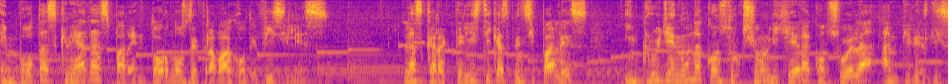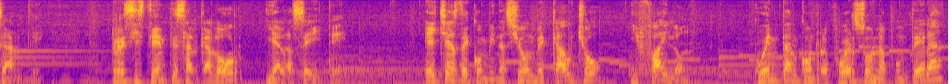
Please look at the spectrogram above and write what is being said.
en botas creadas para entornos de trabajo difíciles. Las características principales incluyen una construcción ligera con suela antideslizante, resistentes al calor y al aceite, hechas de combinación de caucho y phylon, cuentan con refuerzo en la puntera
